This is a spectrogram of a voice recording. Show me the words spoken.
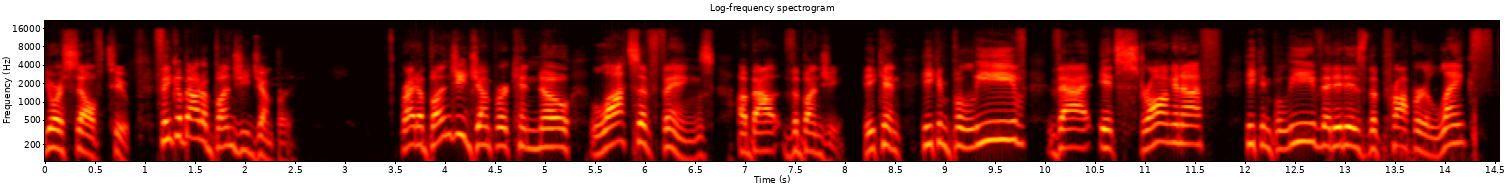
yourself to. Think about a bungee jumper. Right? A bungee jumper can know lots of things about the bungee. He can, he can believe that it's strong enough. He can believe that it is the proper length.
